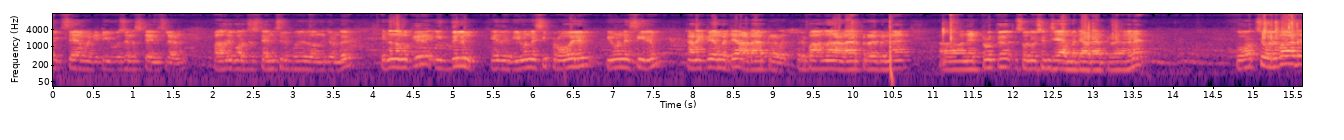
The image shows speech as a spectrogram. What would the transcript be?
ഫിക്സ് ചെയ്യാൻ വേണ്ടിയിട്ട് യൂസ് ചെയ്യുന്ന സ്റ്റെൻസിലാണ് അപ്പൊ അതിൽ കുറച്ച് സ്റ്റെൻസിൽ പുതിയ തന്നിട്ടുണ്ട് പിന്നെ നമുക്ക് ഇതിലും ഏത് വി വൺ എസ് സി പ്രോയിലും വി വൺ എസ് സിയിലും കണക്ട് ചെയ്യാൻ പറ്റിയ അഡാപ്റ്ററുകൾ ഒരു പതിനാല് അഡാപ്റ്റർ പിന്നെ നെറ്റ്വർക്ക് സൊല്യൂഷൻ ചെയ്യാൻ പറ്റിയ അഡാപ്റ്റർ അങ്ങനെ കുറച്ച് ഒരുപാട്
